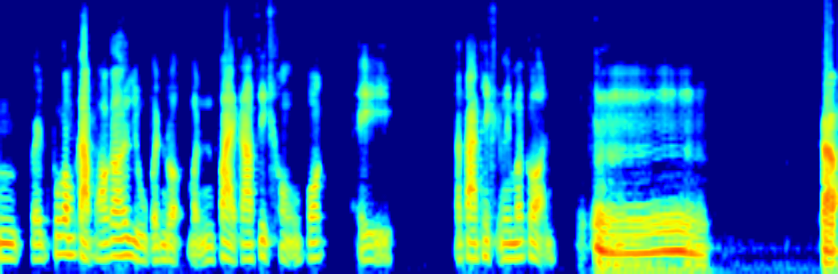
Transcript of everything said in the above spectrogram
ำเป็นผู้กำกับเขาก็อยู่เป็นแบบเหมือนฝ่ายกราฟิกของพวกไอ้ Star Trek นี้มาก่อน อืม ครับ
